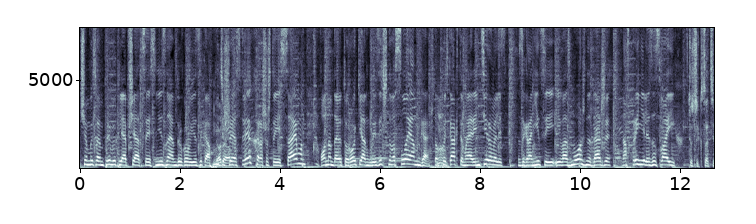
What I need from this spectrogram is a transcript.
чем мы с вами привыкли общаться, если не знаем другого языка в Ну да. путешествиях. Хорошо, что есть Саймон. Он нам дает уроки англоязычного сленга, чтобы хоть как-то мы ориентировались за границей и, возможно, даже нас приняли за своих. Слушай, кстати,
